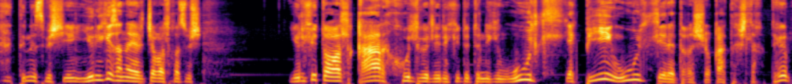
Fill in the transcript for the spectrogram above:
Тэрнээс биш ерөнхий санаа ярьж байгаа болохоос биш. Ерөнхийдөө бол гар хүлгэл ерөнхийдөө тэр нэг юм үйлдэл яг биеийн үйлдэл яриад байгаа шүү гадагшлах. Тэгэхээр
